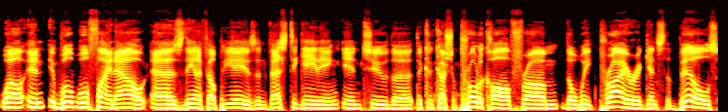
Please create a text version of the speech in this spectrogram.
Well, and we'll we'll find out as the NFLPA is investigating into the the concussion protocol from the week prior against the Bills.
